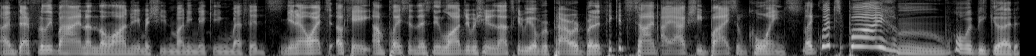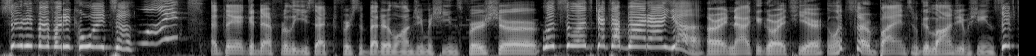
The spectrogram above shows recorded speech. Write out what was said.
I'm definitely behind on the laundry machine money-making methods. You know what? Okay, I'm placing this new laundry machine and that's gonna be overpowered, but I think it's time I actually buy some coins. Like, let's buy, hmm, what would be good? 7,500 coins! What? I think I could definitely use that for some better laundry machines for sure. Let's let's get some money! Alright, now I could go right here. And let's start buying some good laundry machines. 55 times rainbow one!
